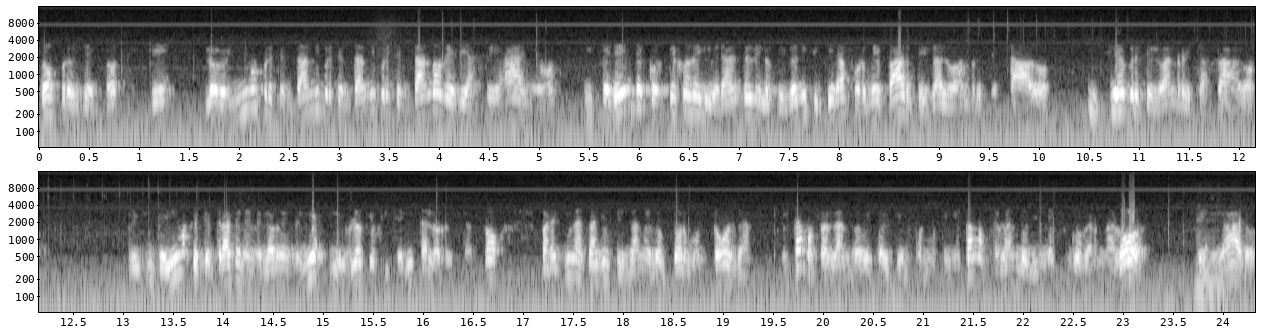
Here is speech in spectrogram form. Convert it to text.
dos proyectos que lo venimos presentando y presentando y presentando desde hace años. Diferentes consejos deliberantes de los que yo ni siquiera formé parte ya lo han presentado y siempre se lo han rechazado. Y pedimos que se traten en el orden del día y el bloque oficialista lo rechazó para que una calle se llame Doctor Montoya. No estamos hablando de cualquier formoseño, estamos hablando de un ex gobernador, se negaron,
